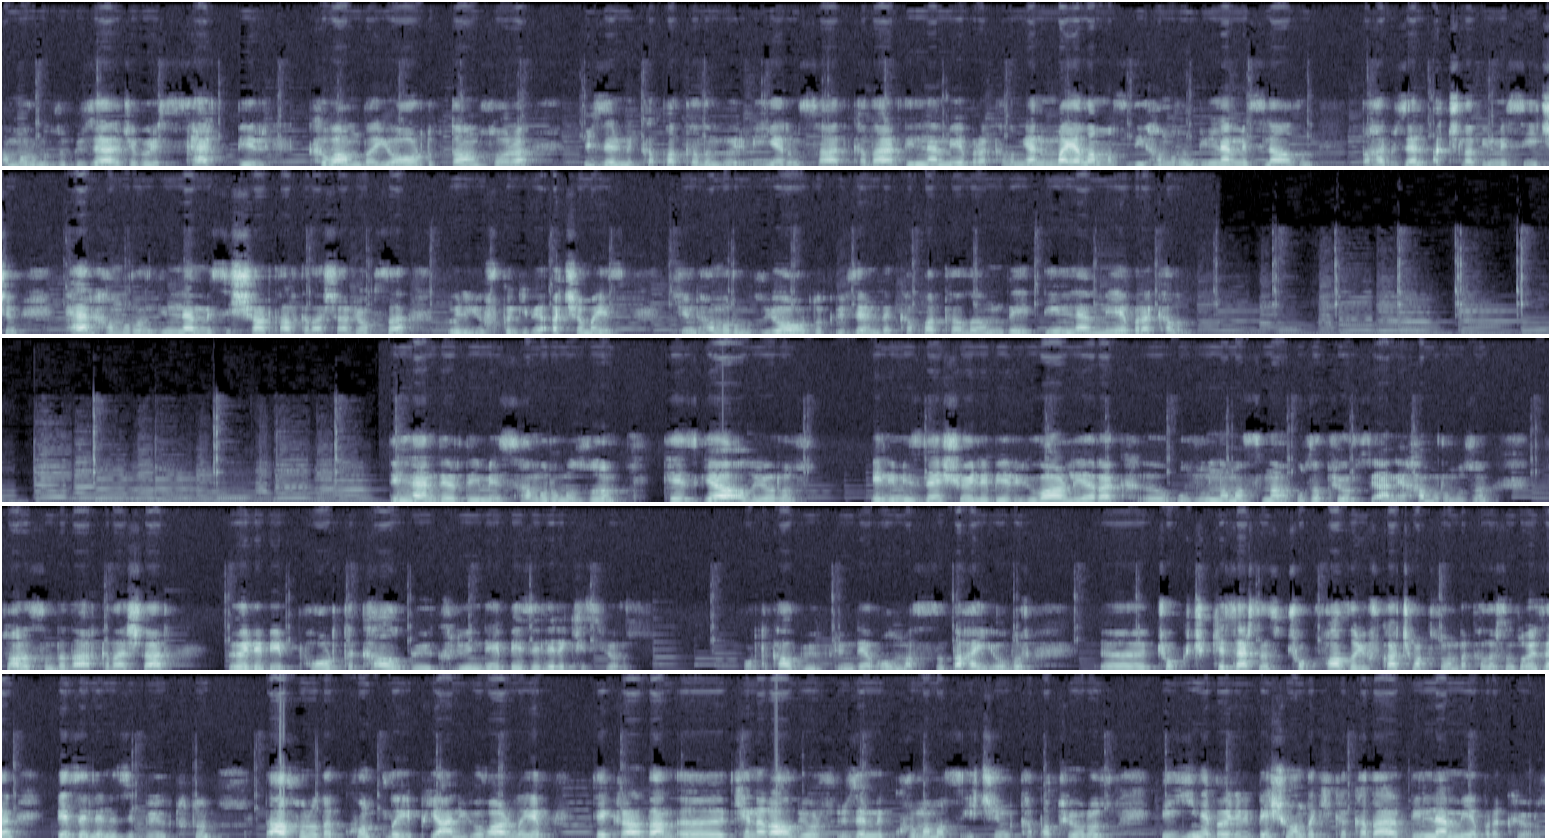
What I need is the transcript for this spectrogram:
Hamurumuzu güzelce böyle sert bir kıvamda yoğurduktan sonra üzerini kapatalım. Böyle bir yarım saat kadar dinlenmeye bırakalım. Yani mayalanması değil, hamurun dinlenmesi lazım. Daha güzel açılabilmesi için her hamurun dinlenmesi şart arkadaşlar. Yoksa öyle yufka gibi açamayız. Şimdi hamurumuzu yoğurduk. Üzerini kapatalım ve dinlenmeye bırakalım. Dinlendirdiğimiz hamurumuzu tezgaha alıyoruz elimizle şöyle bir yuvarlayarak e, uzunlamasına uzatıyoruz yani hamurumuzu. Sonrasında da arkadaşlar böyle bir portakal büyüklüğünde bezelere kesiyoruz. Portakal büyüklüğünde olması daha iyi olur. E, çok küçük keserseniz çok fazla yufka açmak zorunda kalırsınız. O yüzden bezelerinizi büyük tutun. Daha sonra da kuntlayıp yani yuvarlayıp tekrardan e, kenara alıyoruz. Üzerini kurumaması için kapatıyoruz. Ve yine böyle bir 5-10 dakika kadar dinlenmeye bırakıyoruz.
